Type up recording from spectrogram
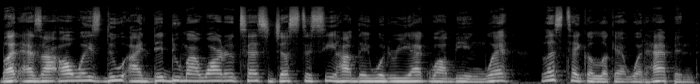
but as I always do, I did do my water test just to see how they would react while being wet. Let's take a look at what happened.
